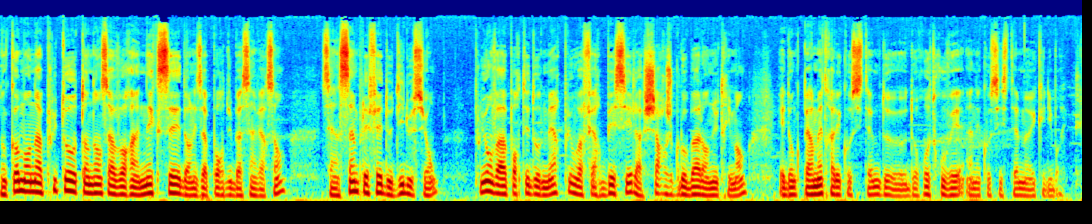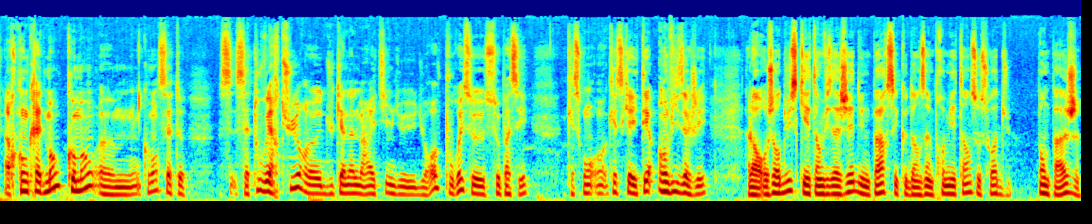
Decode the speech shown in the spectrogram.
Donc comme on a plutôt tendance à avoir un excès dans les apports du bassin versant, c'est un simple effet de dilution. Plus on va apporter d'eau de mer, plus on va faire baisser la charge globale en nutriments et donc permettre à l'écosystème de, retrouver un écosystème équilibré. Alors concrètement, comment, euh, comment cette, cette ouverture euh, du canal maritime du, du pourrait se, passer? Qu'est-ce qui a été envisagé? Alors aujourd'hui, ce qui est envisagé, d'une part, c'est que dans un premier temps, ce soit du pompage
